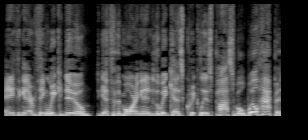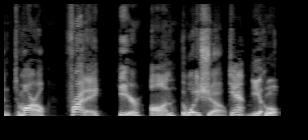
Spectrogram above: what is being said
Anything and everything we can do to get through the morning and into the weekend as quickly as possible will happen tomorrow, Friday, here on The Woody Show. Yeah. yeah. Cool.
